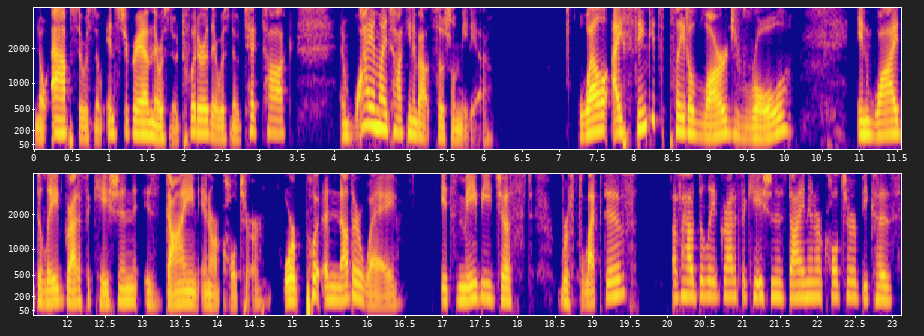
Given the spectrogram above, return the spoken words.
no apps. There was no Instagram. There was no Twitter. There was no TikTok. And why am I talking about social media? Well, I think it's played a large role in why delayed gratification is dying in our culture or put another way, it's maybe just reflective of how delayed gratification is dying in our culture because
